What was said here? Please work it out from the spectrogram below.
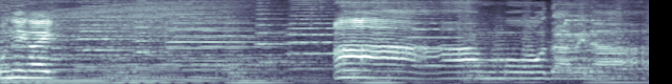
お願い。あーもうダメだ。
